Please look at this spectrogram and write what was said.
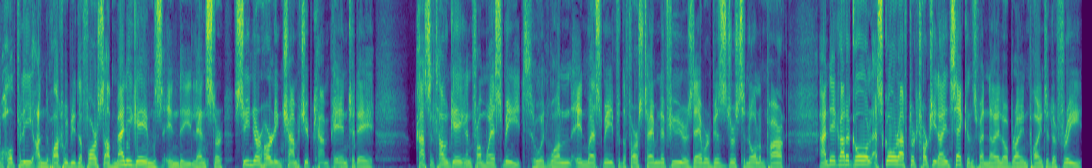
hopefully on what will be the first of many games in the Leinster Senior Hurling Championship campaign today. Castletown Geoghegan from Westmeath, who had won in Westmeath for the first time in a few years. They were visitors to Nolan Park and they got a goal, a score after 39 seconds when Niall O'Brien pointed a free.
